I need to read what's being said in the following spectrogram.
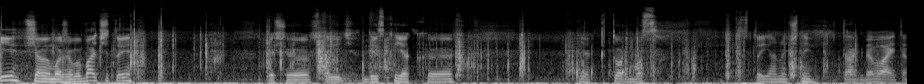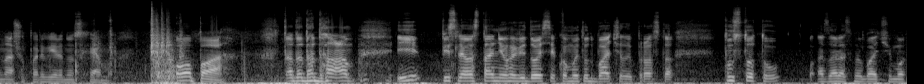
І що ми можемо бачити? Те, що стоїть диск як, е, як тормоз стояночний. Так, давайте нашу перевірену схему. Опа! Та-да-да-дам! І після останнього відосіку ми тут бачили просто пустоту. А зараз ми бачимо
